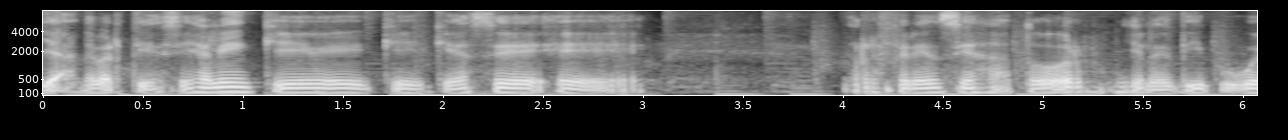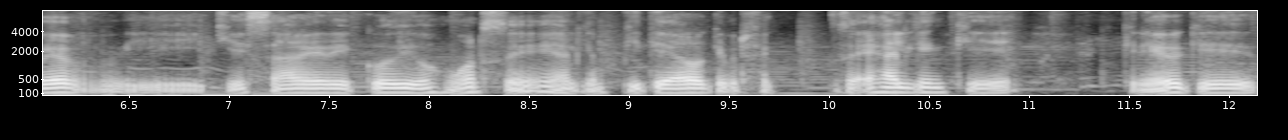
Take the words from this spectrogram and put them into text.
Ya, de partida. Si es alguien que, que, que hace eh, referencias a Tor y a la Deep Web y que sabe de códigos Morse, es alguien piteado que perfecto. O sea, es alguien que creo que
